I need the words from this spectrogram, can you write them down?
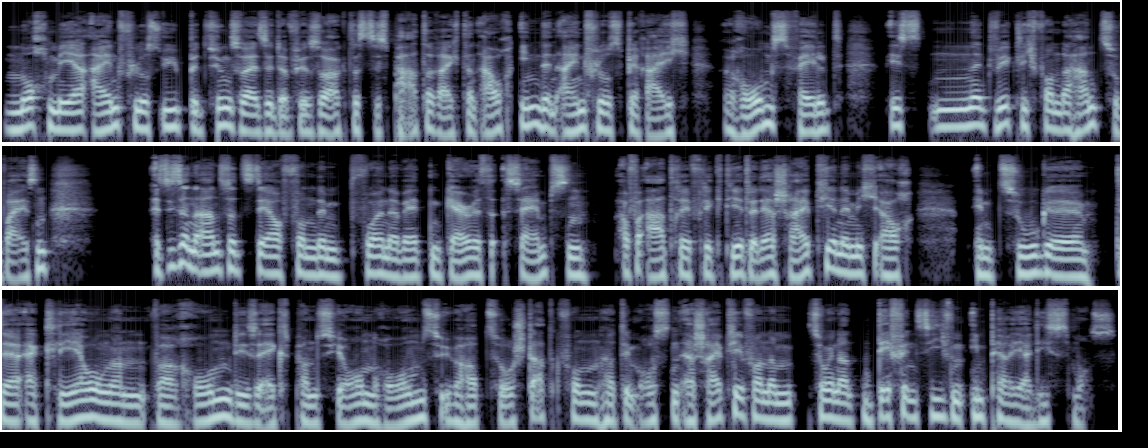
noch mehr Einfluss übt, beziehungsweise dafür sorgt, dass das Paterreich dann auch in den Einflussbereich Roms fällt, ist nicht wirklich von der Hand zu weisen. Es ist ein Ansatz, der auch von dem vorhin erwähnten Gareth Sampson auf Art reflektiert wird. Er schreibt hier nämlich auch im Zuge der Erklärungen, warum diese Expansion Roms überhaupt so stattgefunden hat im Osten. Er schreibt hier von einem sogenannten defensiven Imperialismus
